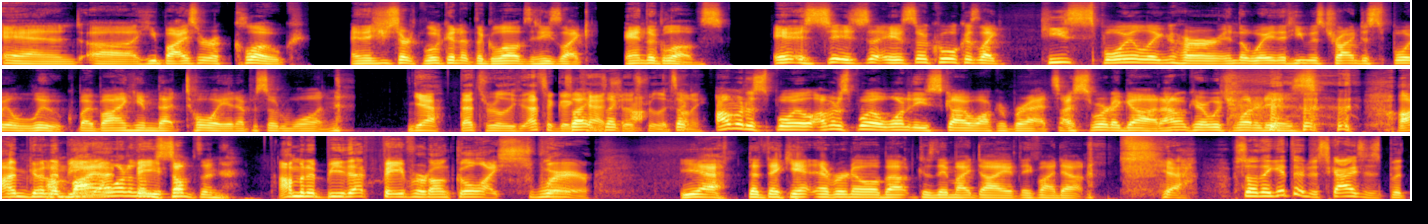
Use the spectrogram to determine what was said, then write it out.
and uh he buys her a cloak, and then she starts looking at the gloves, and he's like, and the gloves. It's it's it's so cool because like he's spoiling her in the way that he was trying to spoil Luke by buying him that toy in episode one. Yeah, that's really that's a good like- catch. like- that's really funny. like, I'm gonna spoil. I'm gonna spoil one of these Skywalker brats. I swear to God, I don't care which one it is. I'm gonna I'm be buying one of them something. I'm gonna be that favorite uncle. I swear. Yeah, that they can't ever know about because they might die if they find out. Yeah. So they get their disguises, but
